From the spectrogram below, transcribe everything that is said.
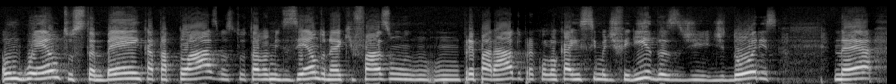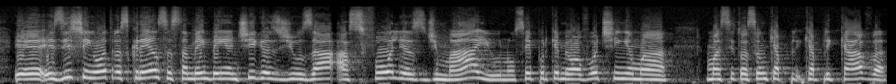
ungüentos também, cataplasmas, tu estava me dizendo, né? Que faz um, um preparado para colocar em cima de feridas, de, de dores. Né? existem outras crenças também bem antigas de usar as folhas de maio. Não sei porque meu avô tinha uma, uma situação que, apl que aplicava,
